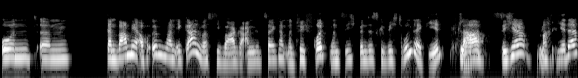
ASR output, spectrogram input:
Und ähm, dann war mir auch irgendwann egal, was die Waage angezeigt hat. Natürlich freut man sich, wenn das Gewicht runtergeht. Klar, Klar sicher, macht jeder.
